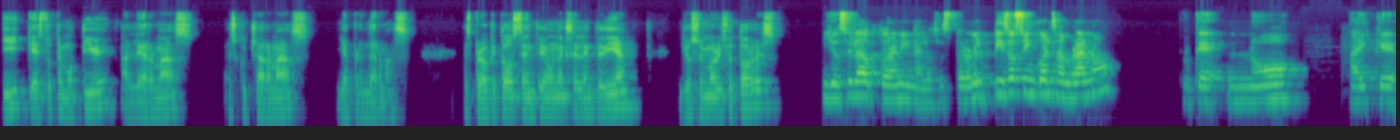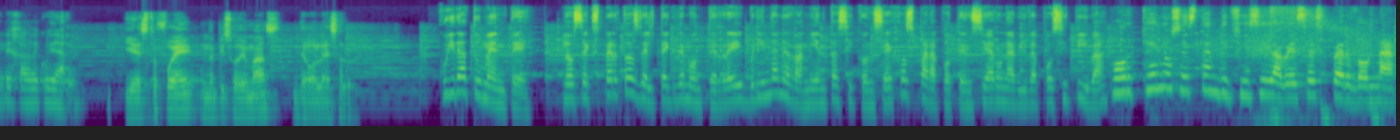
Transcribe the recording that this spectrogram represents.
y que esto te motive a leer más, a escuchar más y aprender más. Espero que todos tengan un excelente día. Yo soy Mauricio Torres. Y yo soy la doctora Nina. Los espero en el piso 5 del Zambrano porque no hay que dejar de cuidarlo. Y esto fue un episodio más de Ola de Salud. Cuida tu mente. Los expertos del TEC de Monterrey brindan herramientas y consejos para potenciar una vida positiva. ¿Por qué nos es tan difícil a veces perdonar?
